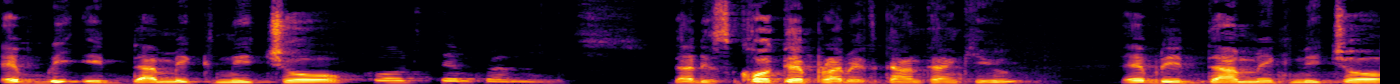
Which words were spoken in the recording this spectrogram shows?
Every Adamic nature Called temperament. that is called temperament. Can thank you. Every Adamic nature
